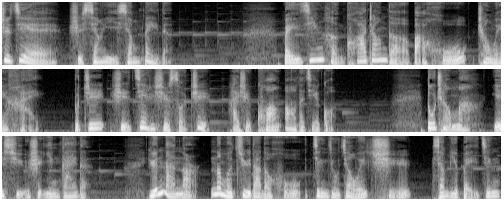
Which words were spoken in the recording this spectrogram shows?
世界是相异相悖的。北京很夸张的把湖称为海，不知是见识所致，还是狂傲的结果。都城嘛，也许是应该的。云南那儿那么巨大的湖，竟就叫为池，相比北京，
